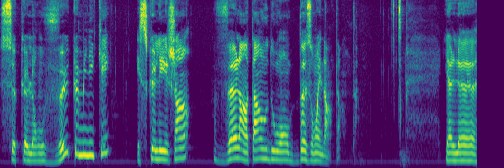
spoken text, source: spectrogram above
ce que l'on veut communiquer et ce que les gens veulent entendre ou ont besoin d'entendre. Il y a le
